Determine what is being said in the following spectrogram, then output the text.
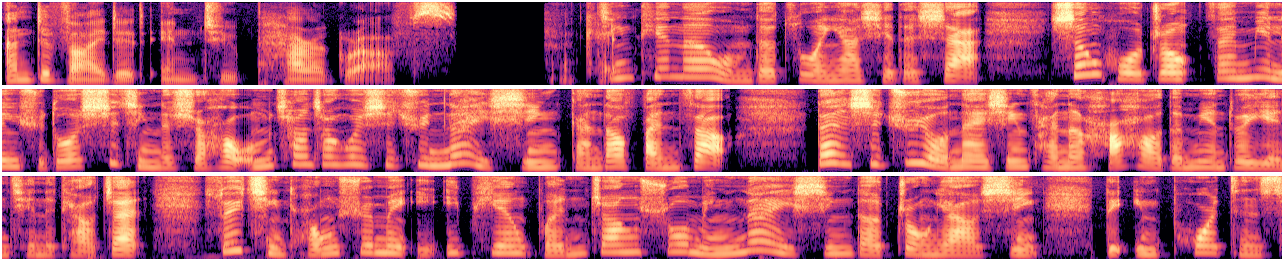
and divided into paragraphs. 今天呢，我们的作文要写的是啊，生活中在面临许多事情的时候，我们常常会失去耐心，感到烦躁。但是具有耐心，才能好好的面对眼前的挑战。所以，请同学们以一篇文章说明耐心的重要性，the importance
